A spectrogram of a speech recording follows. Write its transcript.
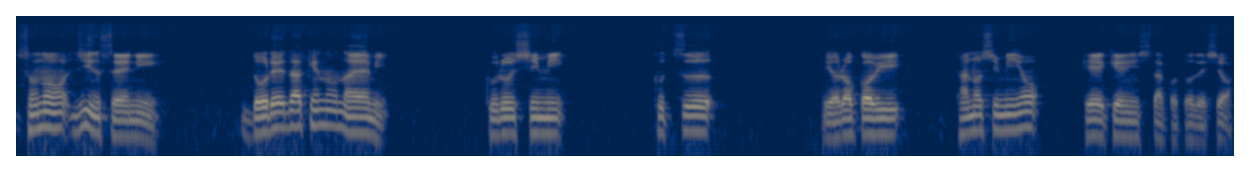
その人生にどれだけの悩み、苦しみ、苦痛、喜び、楽しみを経験したことでしょう。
